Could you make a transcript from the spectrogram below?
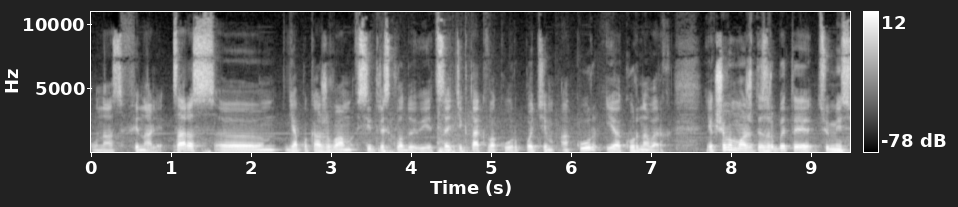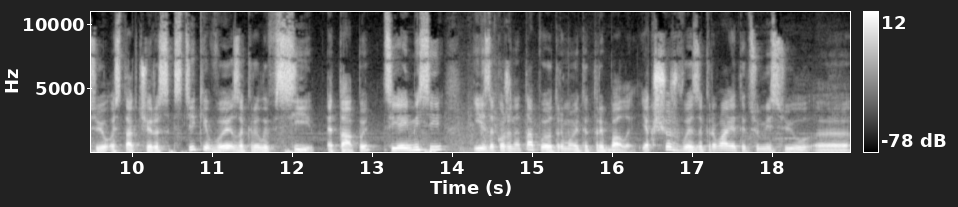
у нас в фіналі. Зараз е, я покажу вам всі три складові: це тік-так в акур, потім акур і акур наверх. Якщо ви можете зробити цю місію ось так через стіки, ви закрили всі етапи цієї місії, і за кожен етап ви отримуєте 3 бали. Якщо ж ви закриваєте цю місію е,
